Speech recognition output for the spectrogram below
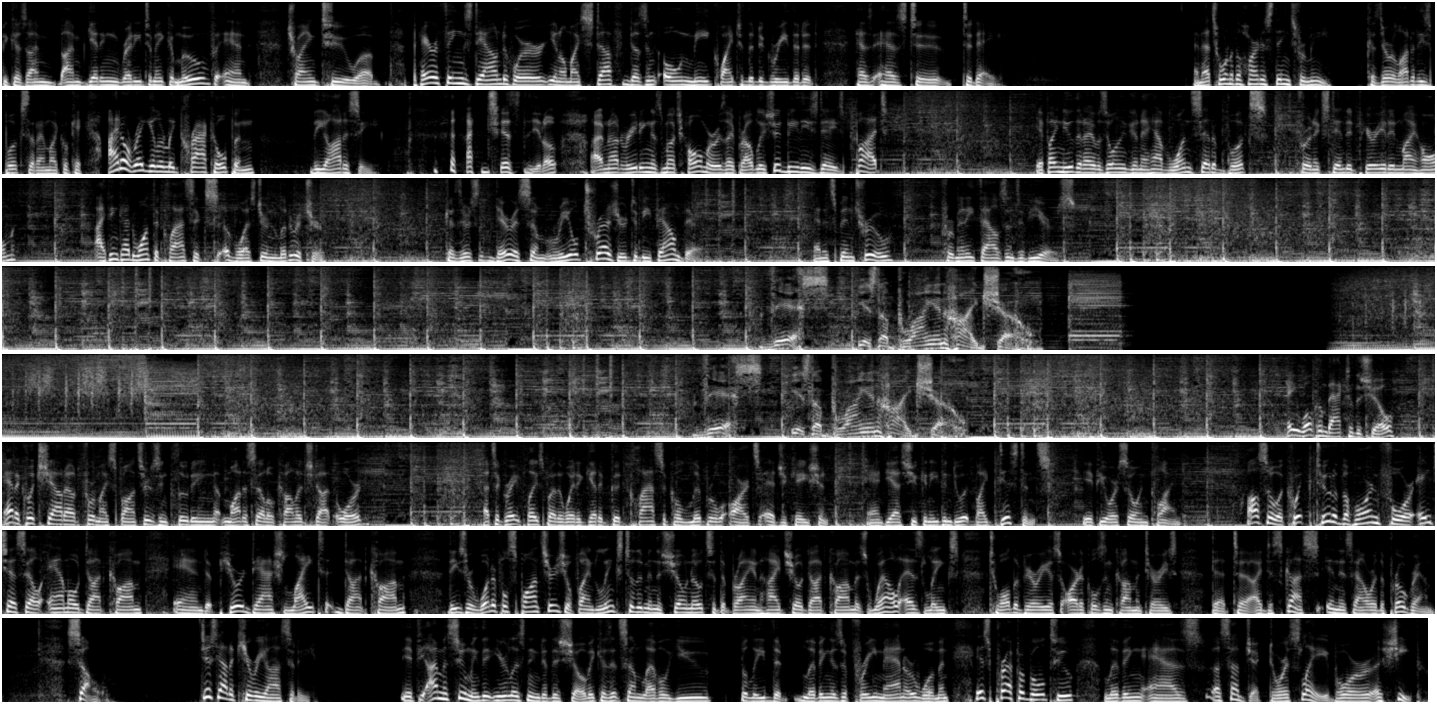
because I'm I'm getting ready to make a move and trying to uh, pare things down to where you know my stuff doesn't own me quite to the degree that it has has to today. And that's one of the hardest things for me because there are a lot of these books that I'm like, okay, I don't regularly crack open the Odyssey. I just, you know, I'm not reading as much Homer as I probably should be these days. But if I knew that I was only going to have one set of books for an extended period in my home, I think I'd want the classics of Western literature because there's there is some real treasure to be found there, and it's been true for many thousands of years. This is the Bryan Hyde Show. This is the Bryan Hyde Show. Hey, welcome back to the show. And a quick shout out for my sponsors, including MonticelloCollege.org. That's a great place, by the way, to get a good classical liberal arts education. And yes, you can even do it by distance if you are so inclined. Also, a quick toot of the horn for HSLAmmo.com and pure-light.com. These are wonderful sponsors. You'll find links to them in the show notes at thebrianhydeshow.com, as well as links to all the various articles and commentaries that uh, I discuss in this hour of the program. So, just out of curiosity, if I'm assuming that you're listening to this show because at some level you believe that living as a free man or woman is preferable to living as a subject or a slave or a sheep.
